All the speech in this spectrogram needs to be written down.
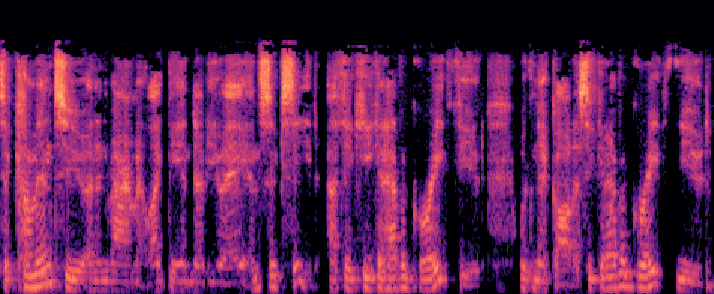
to come into an environment like the NWA and succeed. I think he could have a great feud with Nick Aldis. He could have a great feud,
